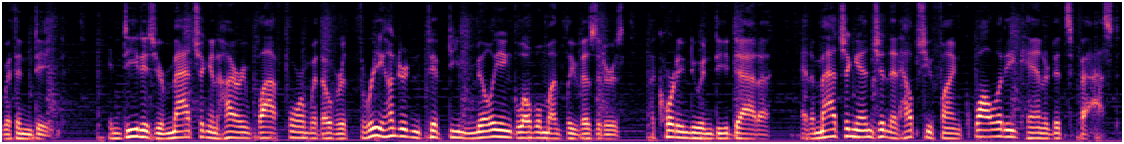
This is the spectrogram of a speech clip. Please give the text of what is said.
with Indeed. Indeed is your matching and hiring platform with over 350 million global monthly visitors, according to Indeed data, and a matching engine that helps you find quality candidates fast.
